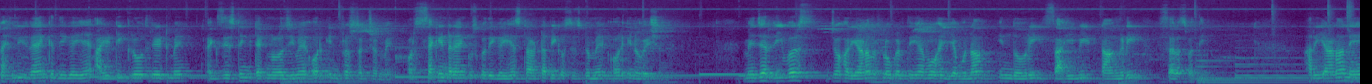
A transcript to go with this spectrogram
पहली रैंक दी गई है आईटी ग्रोथ रेट में। एग्जिस्टिंग टेक्नोलॉजी में और इंफ्रास्ट्रक्चर में। और सेकंड रैंक उसको दी गई है स्टार्टअप इकोसिस्टम में और इनोवेशन में। मेजर रिवर्स जो हरियाणा में फ्लो करती है, वो है यमुना, इंदौरी, साहिबी, टांगड़ी, सरस्वती। हरियाणा ने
